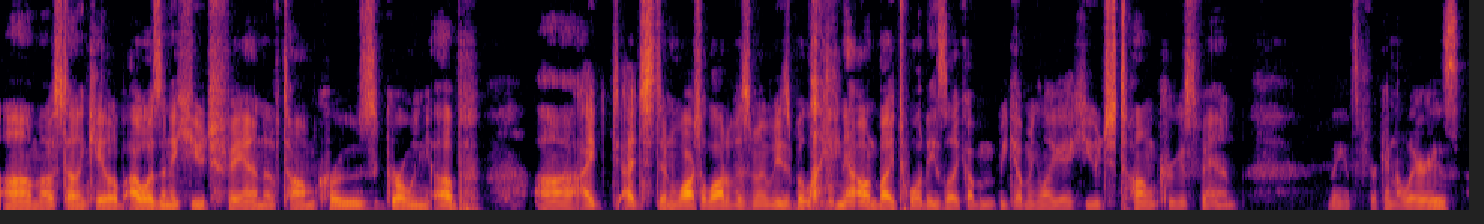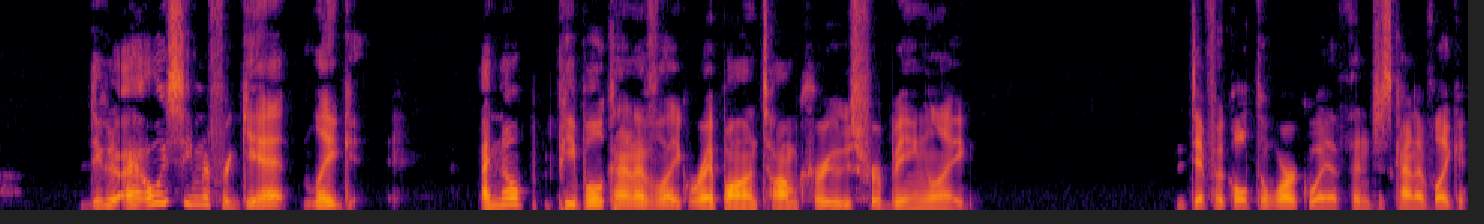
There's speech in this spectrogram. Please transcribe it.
Um, I was telling Caleb I wasn't a huge fan of Tom Cruise growing up. Uh, I I just didn't watch a lot of his movies, but like now in my twenties, like I'm becoming like a huge Tom Cruise fan. I think it's freaking hilarious. Dude, I always seem to forget. Like, I know people kind of like rip on Tom Cruise for being like difficult to work with and just kind of like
